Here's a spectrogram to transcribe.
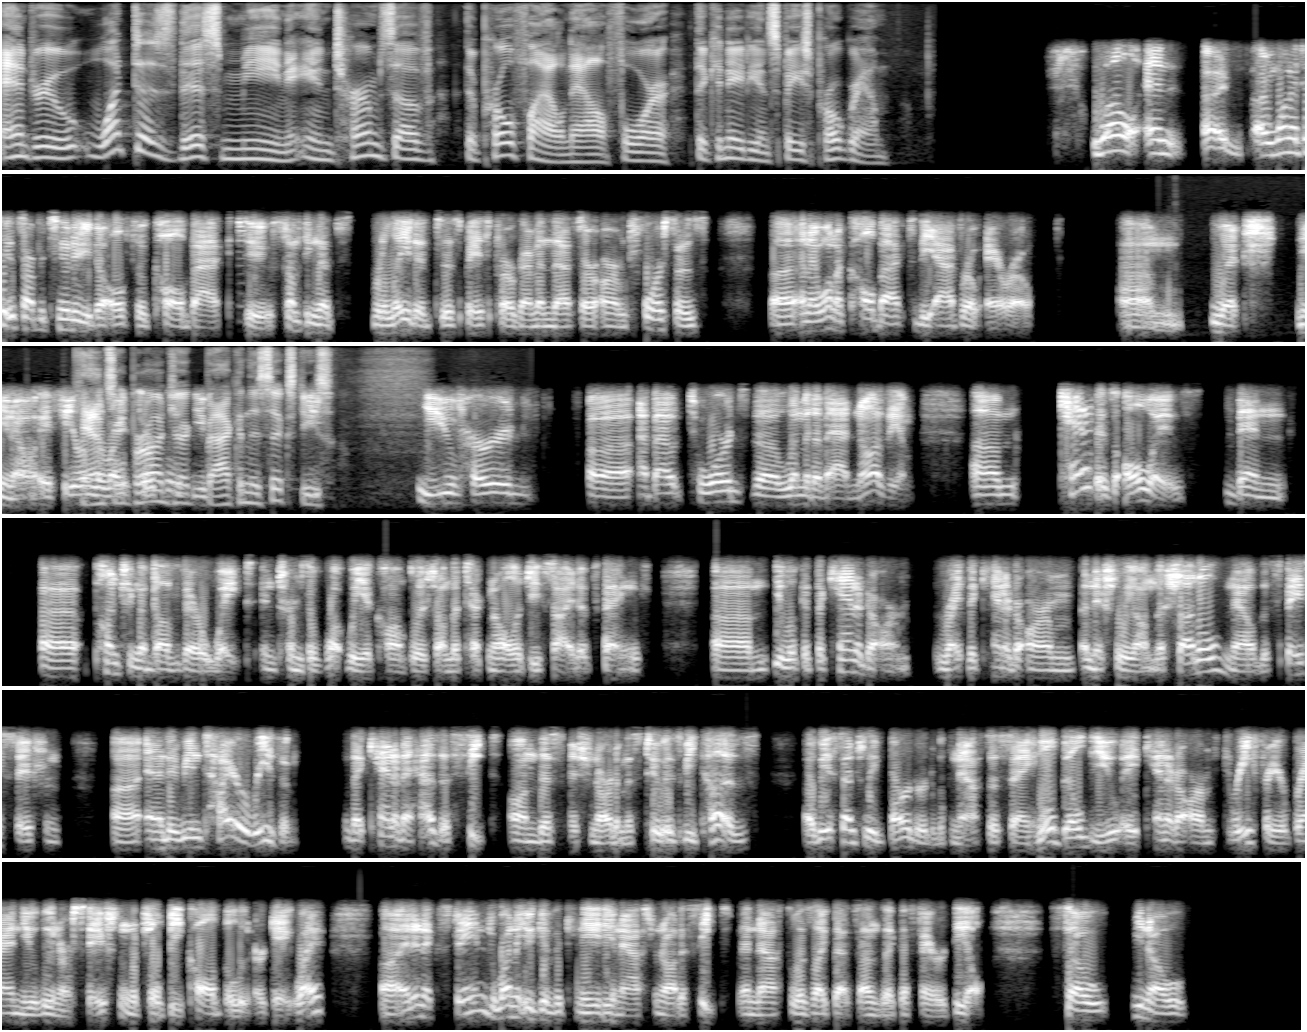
Andrew, what does this mean in terms of the profile now for the Canadian space program? Well, and I, I want to take this opportunity to also call back to something that's related to the space program, and that's our armed forces. Uh, and I want to call back to the Avro Arrow, um, which, you know, if you're Cancel in the right project back in the 60s. You've heard uh, about towards the limit of ad nauseum. Um, Canada's always been uh, punching above their weight in terms of what we accomplish on the technology side of things. Um, you look at the Canadarm, right? The Canadarm initially on the shuttle, now the space station. Uh, and the entire reason that Canada has a seat on this mission Artemis 2 is because uh, we essentially bartered with NASA saying, we'll build you a Canadarm 3 for your brand new lunar station, which will be called the Lunar Gateway. Uh, and in exchange, why don't you give the Canadian astronaut a seat? And NASA was like, that sounds like a fair deal. So, you know,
